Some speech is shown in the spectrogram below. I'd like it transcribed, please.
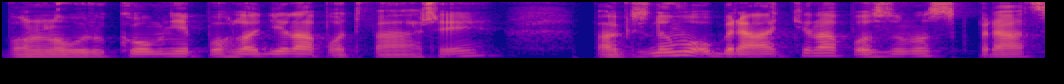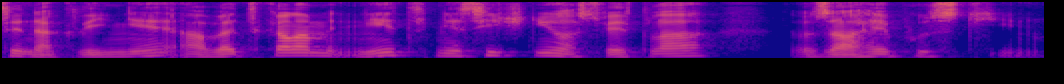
Volnou rukou mě pohladila po tváři, pak znovu obrátila pozornost k práci na klíně a vetkala nit měsíčního světla do záhybu stínu.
